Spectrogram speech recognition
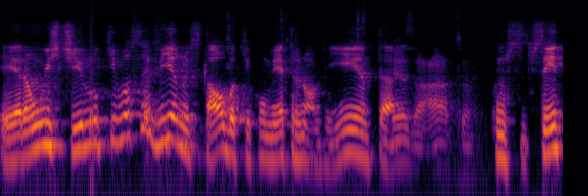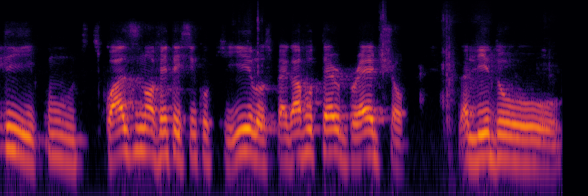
era um estilo que você via no Staubach com 1,90m. Exato. Com, cento, com quase 95 quilos. Pegava o Terry Bradshaw ali do...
